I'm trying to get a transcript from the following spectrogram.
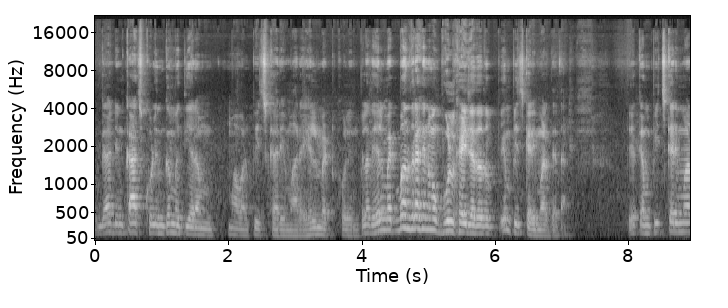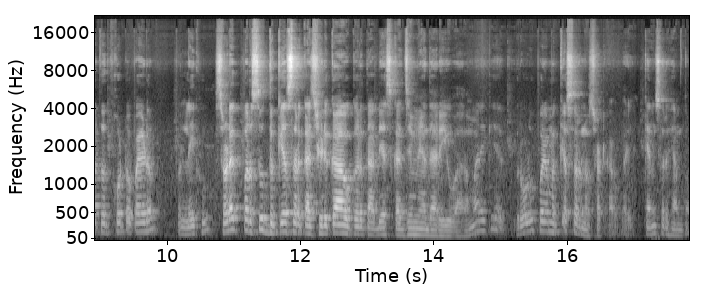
ગાડીને કાચ ખોલીને ગમે ત્યારે આમ માવાને પિચકારી મારે, હેલ્મેટ ખોલીને. પેલા તો હેલ્મેટ બંધ રાખીને અમુક ભૂલ ખાઈ જતા તો એમ પિચકારી મારી દેતા. એક એમ પિચકારી મારતો ફોટો પાડ્યો, પણ લખ્યું, સડક પર શુદ્ધ કેસર કા છિડકાવ કરતા દેશ કા જિમ્મેદાર યુવા. અમારે કે રોડ ઉપર એમાં કેસરનો છંટકાવ કરી, કેન્સર છે આમ તો.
